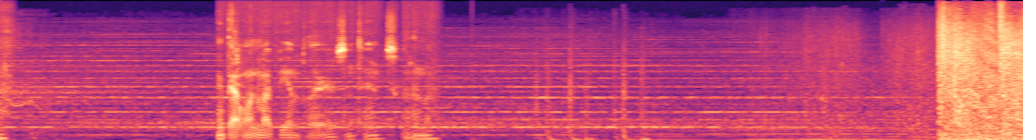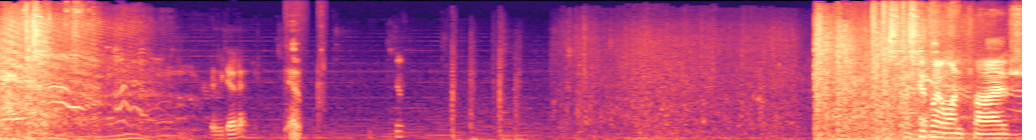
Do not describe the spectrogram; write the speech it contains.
I think that one might be in players and teams. I don't know. Did you get it? Yep. Five.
